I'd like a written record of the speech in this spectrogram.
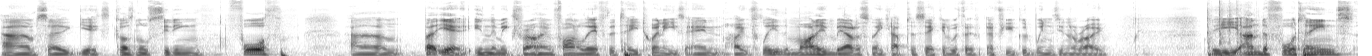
Um, so yeah, Gosnell's sitting fourth. Um, but yeah, in the mix for a home final there for the T20s, and hopefully they might even be able to sneak up to second with a, a few good wins in a row. The under 14s,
